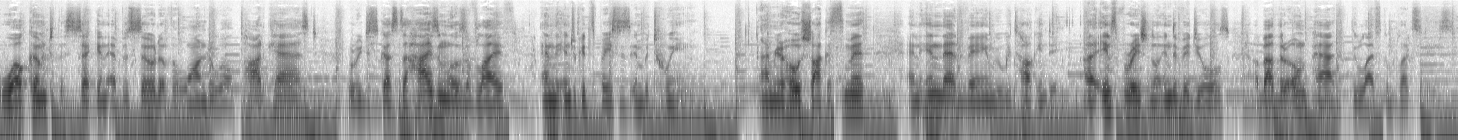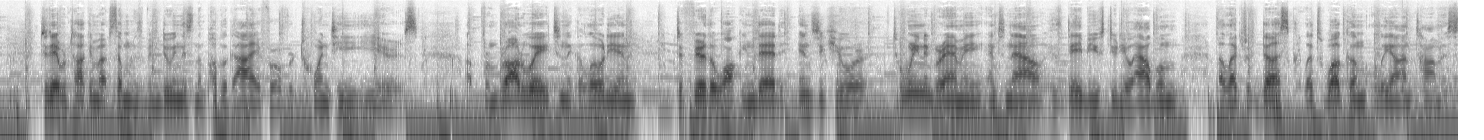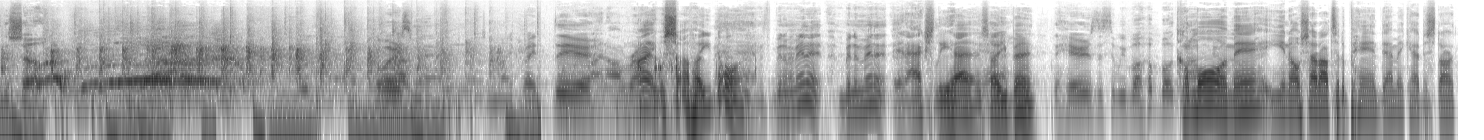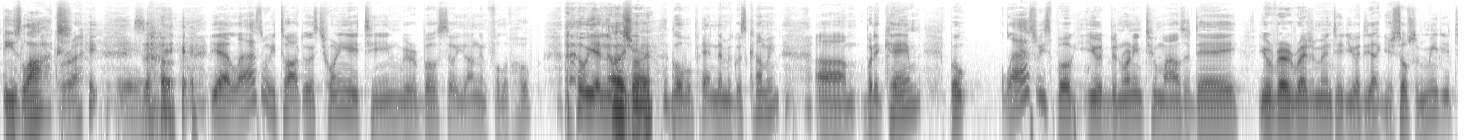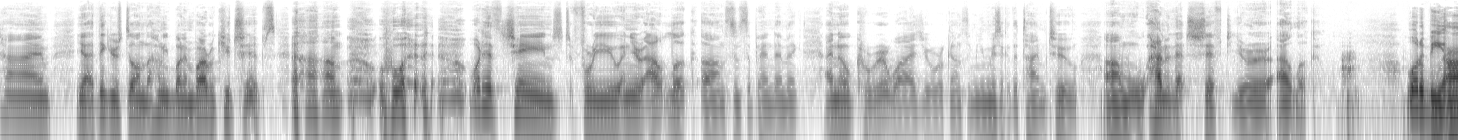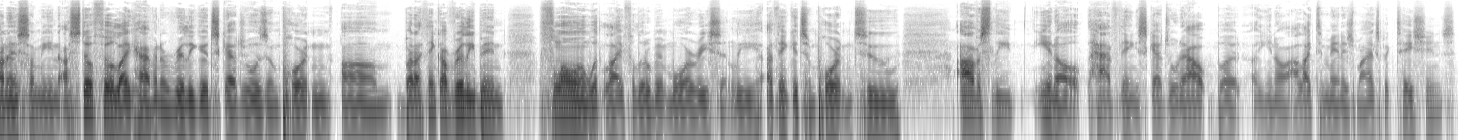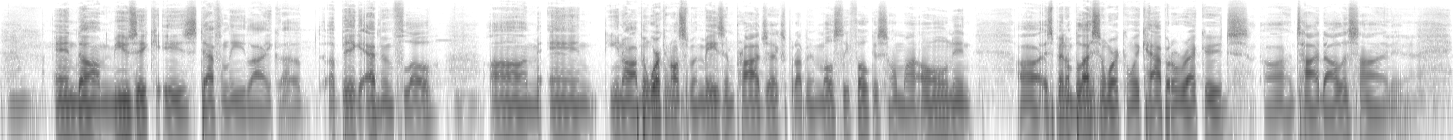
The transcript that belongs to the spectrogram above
Welcome to the second episode of the Wander Well podcast, where we discuss the highs and lows of life and the intricate spaces in between. I'm your host, Shaka Smith, and in that vein, we'll be talking to uh, inspirational individuals about their own path through life's complexities. Today, we're talking about someone who's been doing this in the public eye for over 20 years. Uh, from Broadway to Nickelodeon, to Fear the Walking Dead, Insecure, to winning a Grammy, and to now his debut studio album, Electric Dusk. Let's welcome Leon Thomas to the show. Of course, man. Right there. All right, all right. What's up? How you doing? Man, it's been a minute. Been a minute. It actually has. How you been? The hairs. This we both. both Come on, man. You know, shout out to the pandemic. Had to start these locks. Right. So yeah, last we talked it was 2018. We were both so young and full of hope. we had no That's idea right. a global pandemic was coming, um, but it came. But last we spoke, you had been running two miles a day. You were very regimented. You had like your social media time. Yeah, I think you were still on the honey bun and barbecue chips. Um, what what has changed for you and your outlook um, since the pandemic? I know career-wise, you were working on some new music at the time too. Um, how did that shift your outlook? Well, to be honest, I mean, I still feel like having a really good schedule is important. Um, but I think I've really been flowing with life a little bit more recently. I think it's important to obviously, you know, have things scheduled out, but, uh, you know, I like to manage my expectations. And um, music is definitely like a, a big ebb and flow. Um, and, you know, I've been working on some amazing projects, but I've been mostly focused on my own. And uh, it's been a blessing working with Capitol Records uh, and Ty Dolla Sign. And,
